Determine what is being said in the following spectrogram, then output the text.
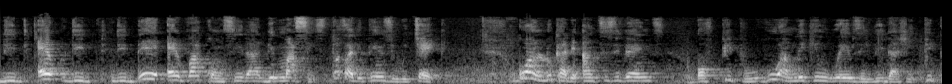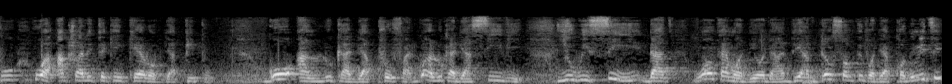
did, ev- did did they ever consider the masses those are the things you will check go and look at the antecedents of people who are making waves in leadership people who are actually taking care of their people go and look at their profile. Go and look at their cv you will see that one time or the other they have done something for their community.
